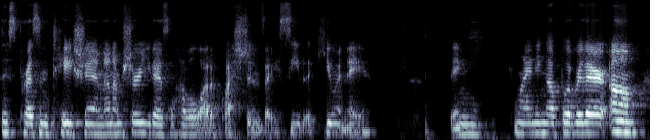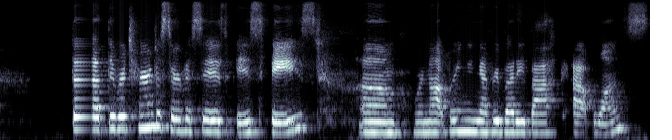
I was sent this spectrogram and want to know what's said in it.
this presentation, and I'm sure you guys will have a lot of questions. I see the Q&A thing lining up over there. Um, that the return to services is phased. Um, we're not bringing everybody back at once.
